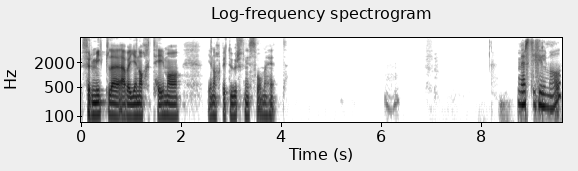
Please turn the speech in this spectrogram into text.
vermitteln, eben je nach Thema, je nach Bedürfnis, das man hat. Merci vielmals.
